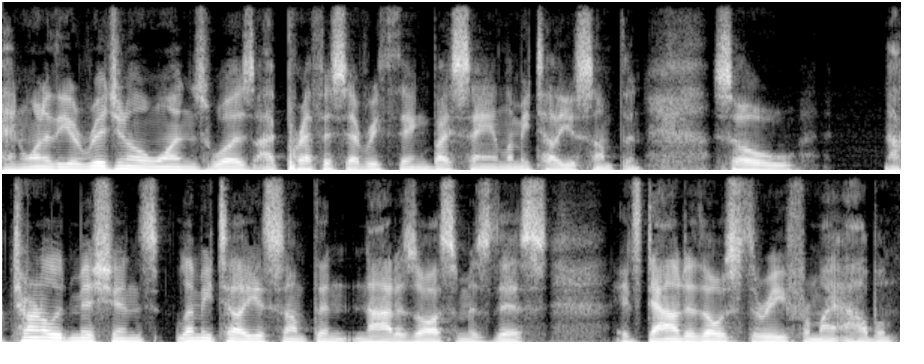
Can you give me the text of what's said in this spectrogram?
And one of the original ones was I preface everything by saying, "Let me tell you something." So Nocturnal Admissions, let me tell you something, not as awesome as this. It's down to those three from my album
